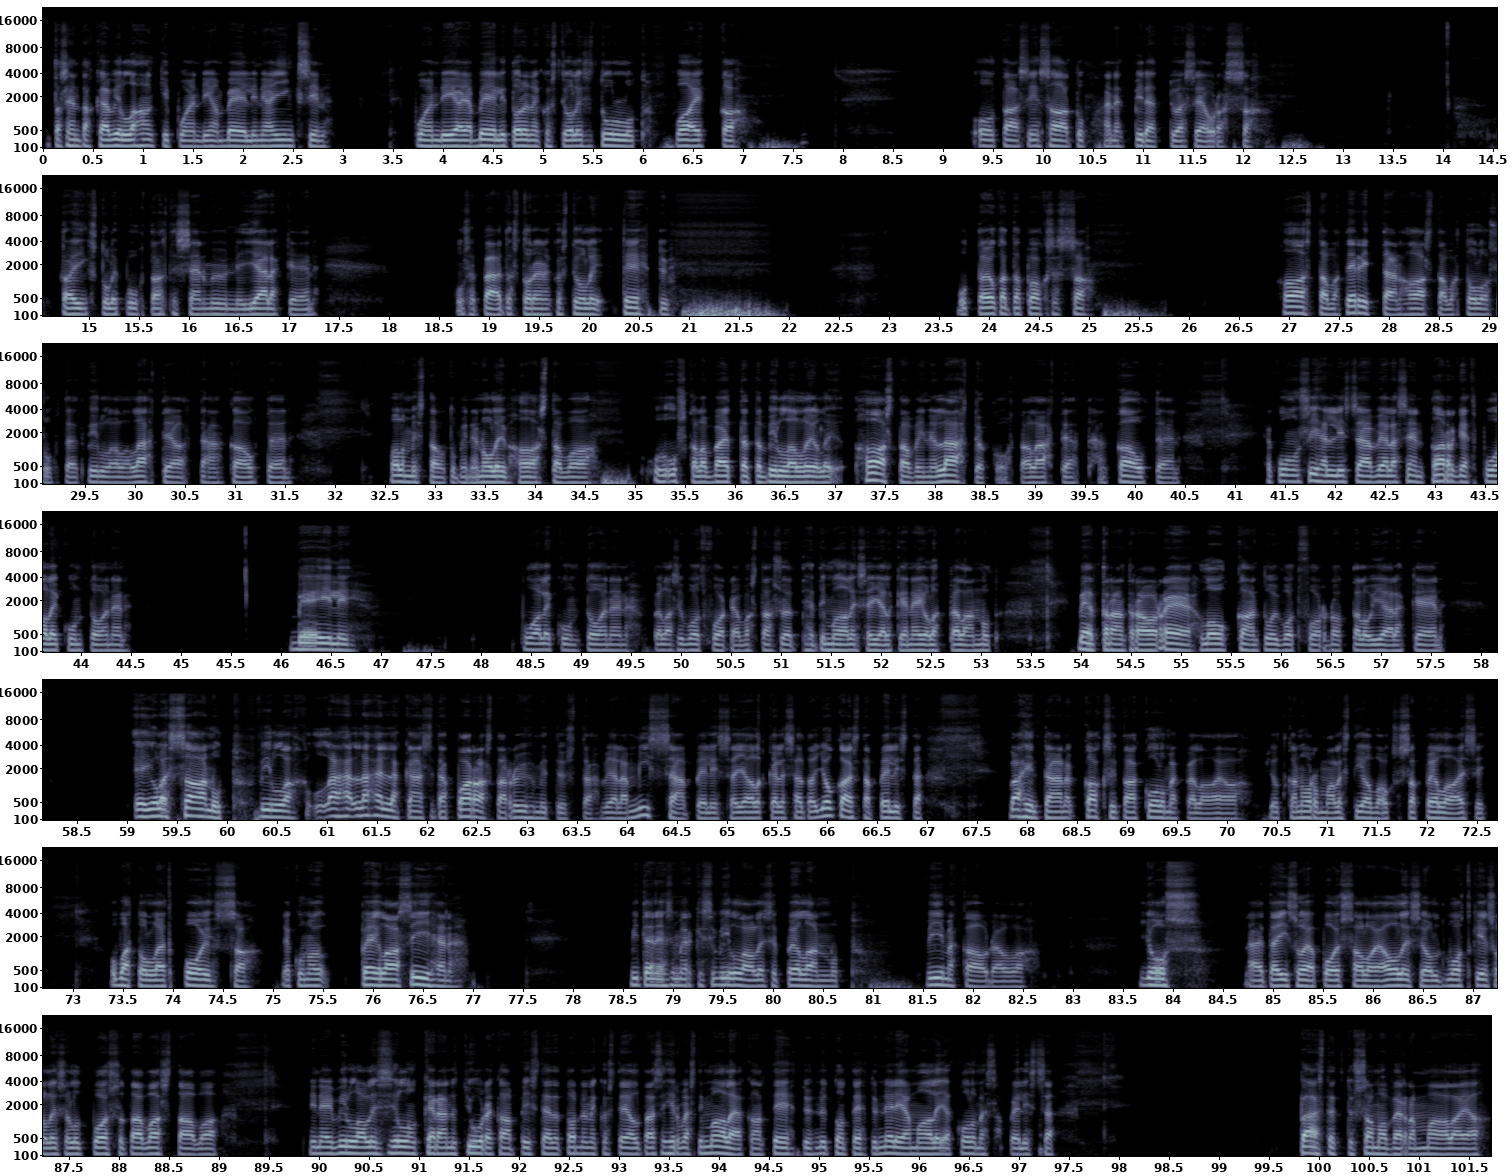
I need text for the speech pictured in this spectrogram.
mutta sen takia Villa hankki Puendian, Bailin ja Inksin Buendia ja Bailey todennäköisesti olisi tullut, vaikka oltaisiin saatu hänet pidettyä seurassa. Tai Inks tuli puhtaasti sen myynnin jälkeen, kun se päätös todennäköisesti oli tehty. Mutta joka tapauksessa haastavat, erittäin haastavat olosuhteet Villalla lähteä tähän kauteen – valmistautuminen oli haastavaa. Uskallan väittää, että Villalla oli haastavin lähtökohta lähteä tähän kauteen. Ja kun siihen lisää vielä sen target-puolikuntoinen Bailey, puolikuntoinen, pelasi Watfordia vastaan, syötti heti maalin, sen jälkeen ei ole pelannut. Bertrand Traoré loukkaantui Watford-ottelun jälkeen ei ole saanut Villa lähe, lähelläkään sitä parasta ryhmitystä vielä missään pelissä jalkeelle. Sieltä on jokaista pelistä vähintään kaksi tai kolme pelaajaa, jotka normaalisti avauksessa pelaisi, ovat olleet poissa. Ja kun on, peilaa siihen, miten esimerkiksi Villa olisi pelannut viime kaudella, jos näitä isoja poissaoloja olisi ollut, Watkins olisi ollut poissa tai vastaavaa, niin ei Villa olisi silloin kerännyt juurikaan pisteitä, todennäköisesti ei oltaisi hirveästi maalejakaan tehty. Nyt on tehty neljä maalia kolmessa pelissä, päästetty saman verran maaleja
